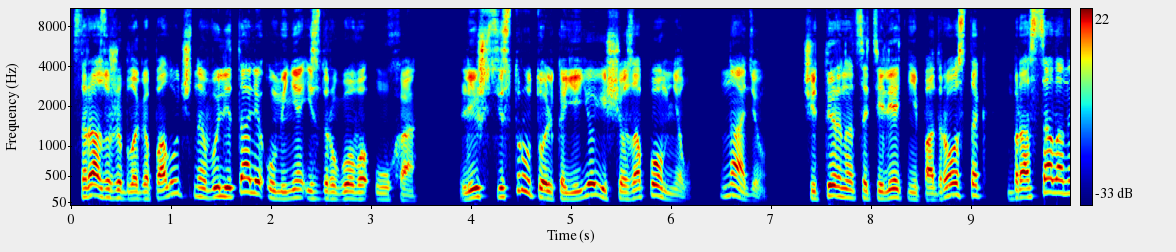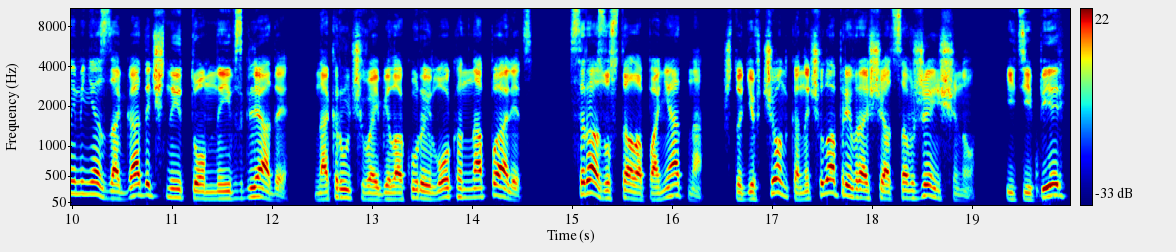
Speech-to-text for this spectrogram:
сразу же благополучно вылетали у меня из другого уха. Лишь сестру только ее еще запомнил, Надю. Четырнадцатилетний подросток бросала на меня загадочные томные взгляды, накручивая белокурый локон на палец. Сразу стало понятно, что девчонка начала превращаться в женщину, и теперь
